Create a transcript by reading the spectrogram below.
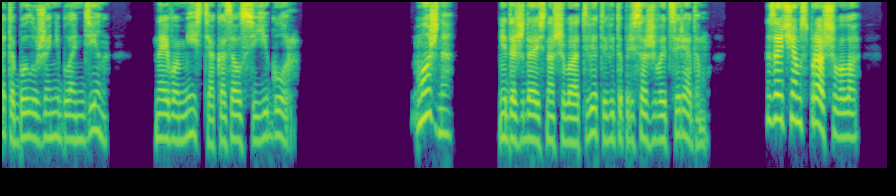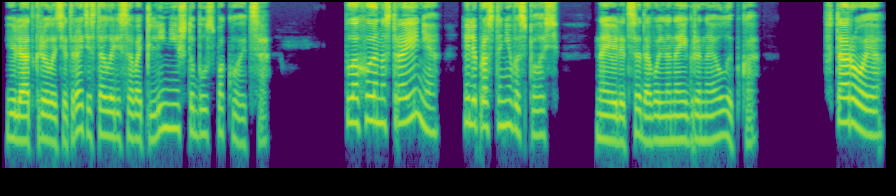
это был уже не блондин, на его месте оказался Егор. «Можно?» Не дожидаясь нашего ответа, Вита присаживается рядом. «Зачем?» — спрашивала. Юля открыла тетрадь и стала рисовать линии, чтобы успокоиться. «Плохое настроение или просто не выспалась?» На ее лице довольно наигранная улыбка. Второе.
